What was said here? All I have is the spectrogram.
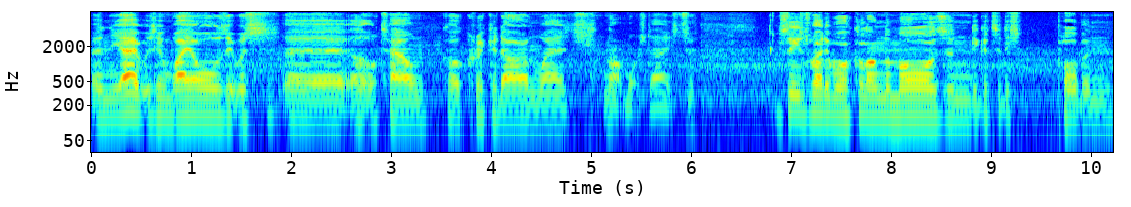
and yeah, it was in Wales. It was uh, a little town called Crickadarn, where it's not much there. It's just scenes where they walk along the moors and they go to this pub and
